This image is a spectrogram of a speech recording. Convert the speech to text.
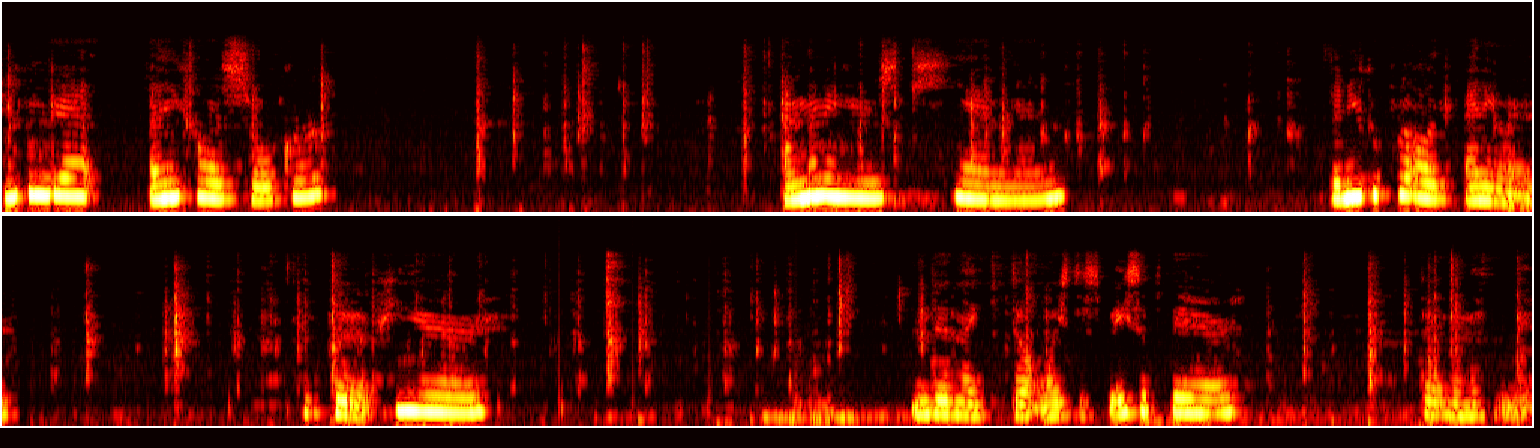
so you can get any color shulker I'm gonna use canyon then you could put like anywhere you put it up here and then like don't waste the space up there. Don't have there.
